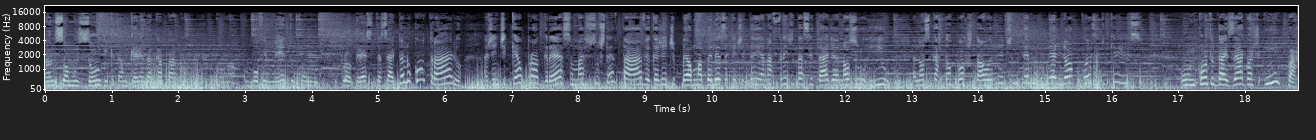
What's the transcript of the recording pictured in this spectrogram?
nós não somos ONG que estamos querendo acabar com, com, com o movimento, com o progresso da cidade. Pelo contrário, a gente quer o progresso mais sustentável, que a gente é uma beleza que a gente tem é na frente da cidade, é nosso rio, é nosso cartão postal. A gente não tem melhor coisa do que isso. O encontro das águas ímpar,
